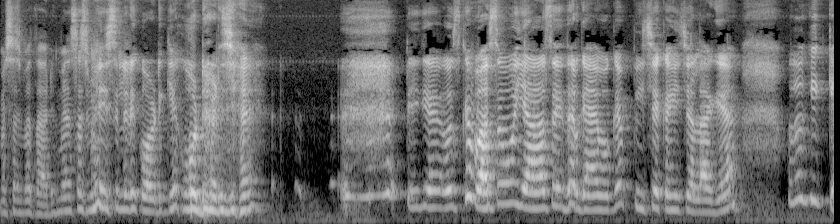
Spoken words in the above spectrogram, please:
मैं सच बता रही हूँ, मैंने सच में इसलिए रिकॉर्ड किया वो डर जाए। ठीक है, उसके बाद से वो यहाँ से इधर गायब हो गया पीछे कहीं चला गया। मतलब कि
